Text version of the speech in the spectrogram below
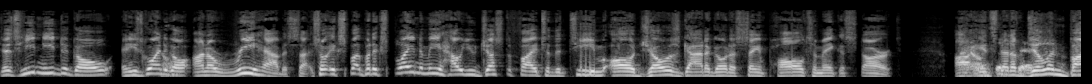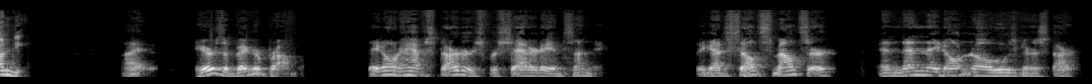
Does he need to go, and he's going to go on a rehab assignment? So, but explain to me how you justify to the team, oh, Joe's got to go to St. Paul to make a start uh, instead of that- Dylan Bundy. I here's a bigger problem. They don't have starters for Saturday and Sunday. They got Selt Smeltzer, and then they don't know who's going to start.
